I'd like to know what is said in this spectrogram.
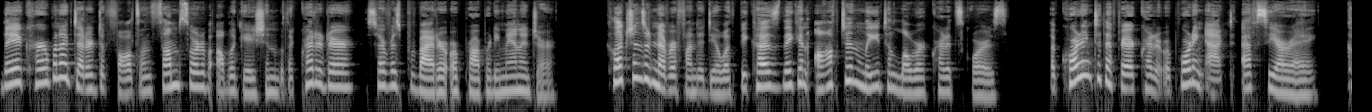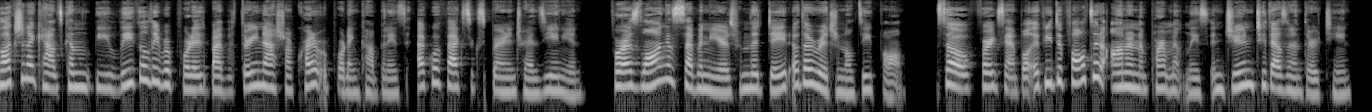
They occur when a debtor defaults on some sort of obligation with a creditor, service provider, or property manager. Collections are never fun to deal with because they can often lead to lower credit scores. According to the Fair Credit Reporting Act, FCRA, collection accounts can be legally reported by the three national credit reporting companies, Equifax, Experian, and TransUnion, for as long as seven years from the date of the original default. So, for example, if you defaulted on an apartment lease in June 2013,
